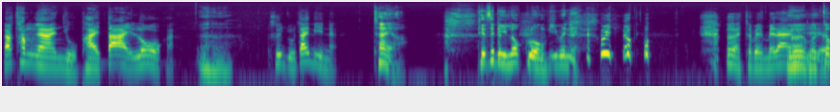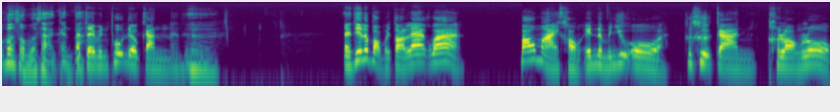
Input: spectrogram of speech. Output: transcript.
แล้วทำงานอยู่ภายใต้โลกอะอ่าฮะคืออยู่ใต้ดินอะ ใช่เหรอ ทฤษฎีโลกลวงพี่ปะเนี่ยไม่รู้เอออาจจะเป็นไม่ได้เออว่ะมันก็ผเดี๋ยวสมผสานกันอาปะจจะเป็นพวกเดียวกันนะเออ อย่างที่เราบอกไปตอนแรกว่า เป้าหมายของ NWO อะก็คือการครองโลก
